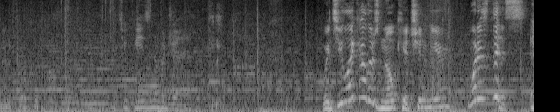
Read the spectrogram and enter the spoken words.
metaphorical pot. Two peas in a vagina. Wait, do you like how there's no kitchen here? What is this?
